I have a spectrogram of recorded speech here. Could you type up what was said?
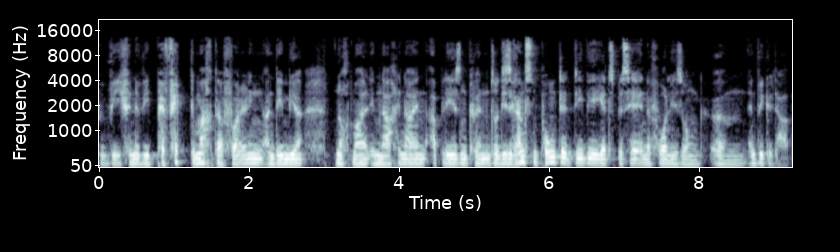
wie ich finde, wie perfekt gemachter, vor allen Dingen, an dem wir nochmal im Nachhinein ablesen können, so diese ganzen Punkte, die wir jetzt bisher in der Vorlesung ähm, entwickelt haben.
